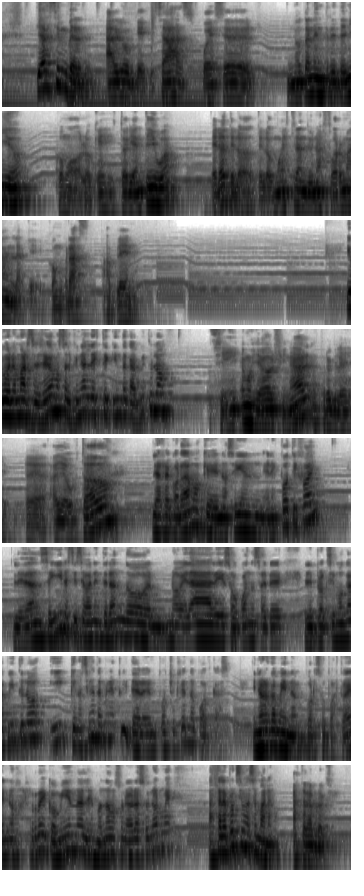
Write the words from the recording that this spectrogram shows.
Te hacen ver algo que quizás puede ser no tan entretenido como lo que es historia antigua, pero te lo, te lo muestran de una forma en la que compras a pleno. Y bueno, Marcel, llegamos al final de este quinto capítulo. Sí, hemos llegado al final, espero que les eh, haya gustado. Les recordamos que nos siguen en Spotify, le dan seguir, así se van enterando novedades o cuándo sale el próximo capítulo. Y que nos sigan también en Twitter, en Pochocleando Podcast. Y nos recomiendan, por supuesto, ¿eh? nos recomiendan. Les mandamos un abrazo enorme. Hasta la próxima semana. Hasta la próxima.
